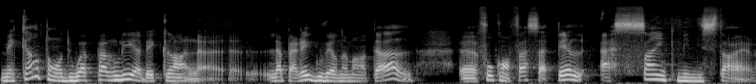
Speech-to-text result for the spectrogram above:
Mais quand on doit parler avec l'appareil gouvernemental, euh, faut qu'on fasse appel à cinq ministères.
